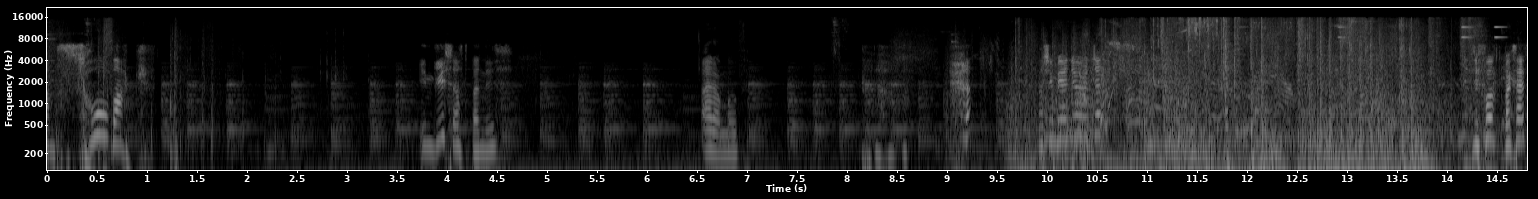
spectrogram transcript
I'm so back. English or Spanish? I don't move. Machine behind you, Jett. Default, backside.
